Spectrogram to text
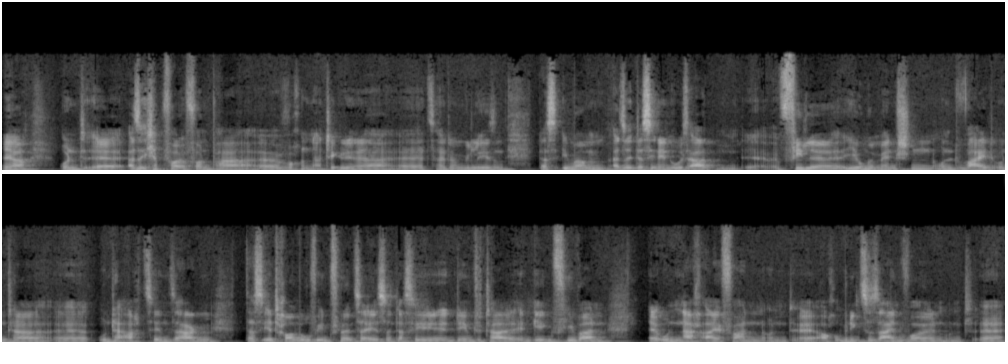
Ja, und äh, also ich habe vor, vor ein paar äh, Wochen einen Artikel in der äh, Zeitung gelesen, dass immer, also dass in den USA äh, viele junge Menschen und weit unter, äh, unter 18 sagen, dass ihr Traumberuf Influencer ist und dass sie dem total entgegenfiebern, äh, und nacheifern und äh, auch unbedingt so sein wollen und äh,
